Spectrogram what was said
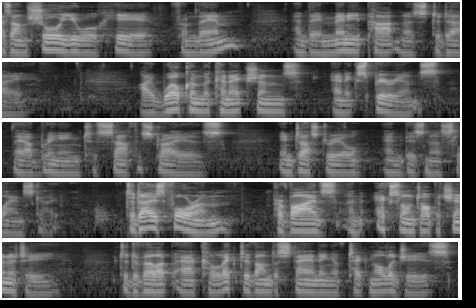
as I'm sure you will hear from them and their many partners today. I welcome the connections and experience they are bringing to South Australia's industrial and business landscape. Today's forum provides an excellent opportunity to develop our collective understanding of technologies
